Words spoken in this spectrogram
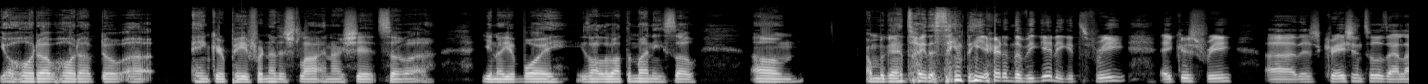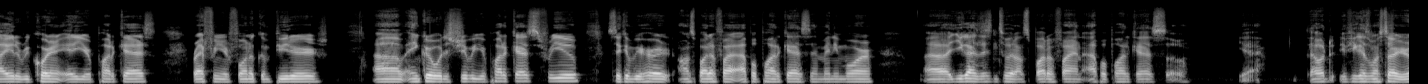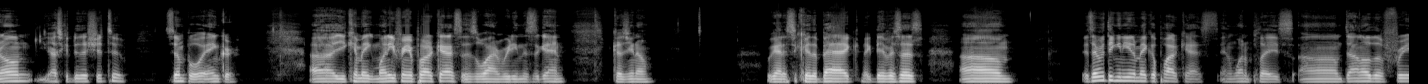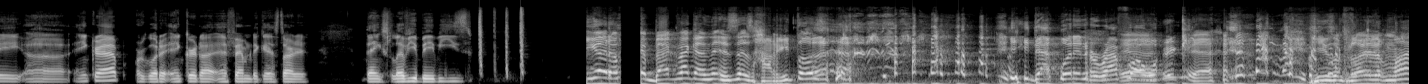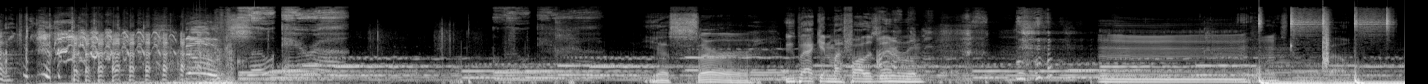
yo, hold up, hold up, though. Uh, Anchor paid for another slot in our shit, so uh, you know your boy, he's all about the money. So, um, I'm gonna tell you the same thing you heard in the beginning. It's free. Anchor's free. Uh, there's creation tools that allow you to record and edit your podcast right from your phone or computer. Um, Anchor will distribute your podcast for you, so it can be heard on Spotify, Apple Podcasts, and many more. Uh, you guys listen to it on Spotify and Apple Podcasts, so yeah, that would if you guys want to start your own, you guys could do this shit too. Simple, Anchor. Uh, you can make money from your podcast. This is why I'm reading this again, because you know we got to secure the bag, like David says. Um, it's everything you need to make a podcast in one place. Um, download the free uh, Anchor app or go to anchor.fm to get started. Thanks. Love you, babies. You got a backpack and it says Jarritos. that wouldn't a rap yeah. Yeah. He's employee of the month. no. Low era. Low era. Yes, sir. We back in my father's living room. mm-hmm.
